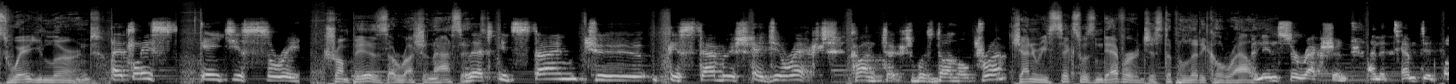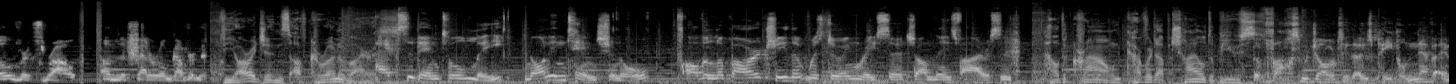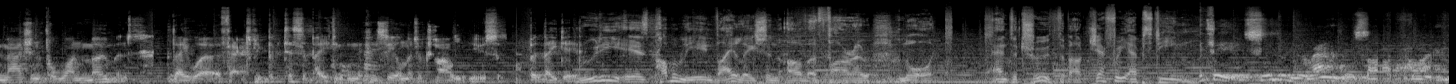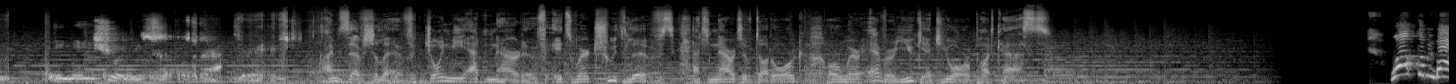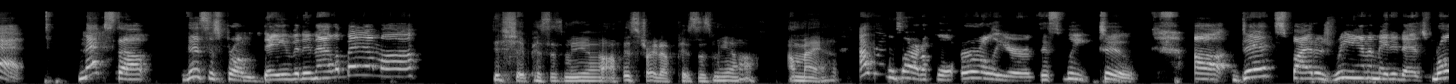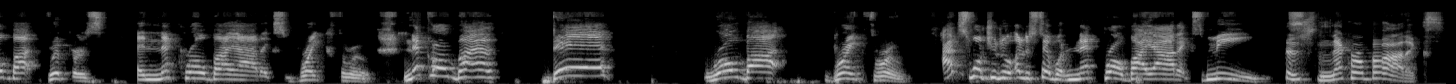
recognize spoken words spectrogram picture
It's where you learned At least 83 Trump is a Russian asset. that it's time to establish a direct contact with Donald Trump. January 6th was never just a political rally. an insurrection, an attempted overthrow of the federal government. The origins of coronavirus. accidental leak, non intentional, of a laboratory that was doing research on these viruses. How the crown covered up child abuse. The vast majority of those people never imagined for one moment they were effectively participating in the concealment of child abuse, but they did. Rudy is probably in violation of a FARA law. And the truth about Jeffrey Epstein. See, sleeping around is not a crime. He made sure these girls were underage. I'm Zev Shalev. Join me at Narativ. It's where truth lives at narrative.org or wherever you get your podcasts. Welcome back. Next up, this is from David in Alabama. This shit pisses me off. It straight up pisses me off. I'm mad. I read this article earlier this week too. Uh, dead spiders reanimated as robot grippers and necrobiotics breakthrough. Necrobi dead robot breakthrough. I just want you to understand what necrobiotics mean. It's necrobotics.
